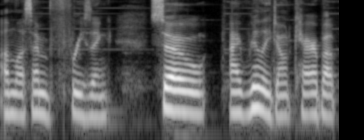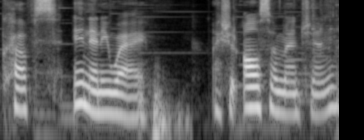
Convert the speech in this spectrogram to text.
unless I'm freezing. So I really don't care about cuffs in any way. I should also mention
